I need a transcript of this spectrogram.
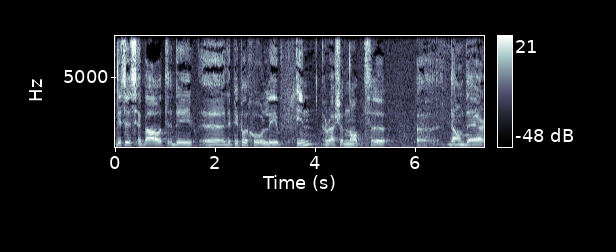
This is about the uh, the people who live in Russia, not uh, uh, down there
